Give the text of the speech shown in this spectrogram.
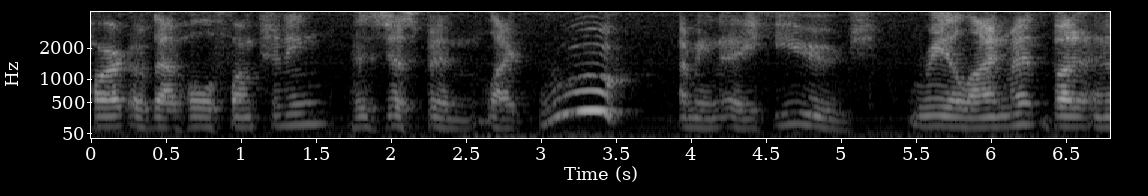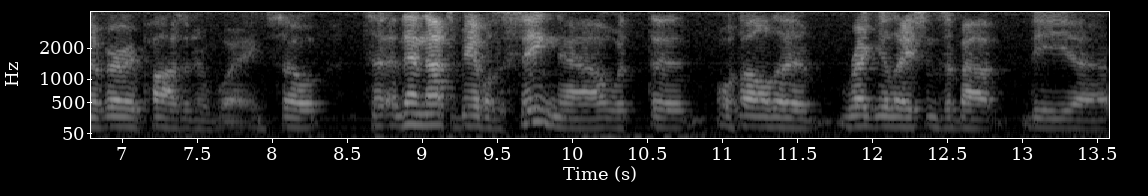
part of that whole functioning has just been like, woo! I mean, a huge realignment, but in a very positive way. So to, and then not to be able to sing now with the with all the regulations about the uh,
